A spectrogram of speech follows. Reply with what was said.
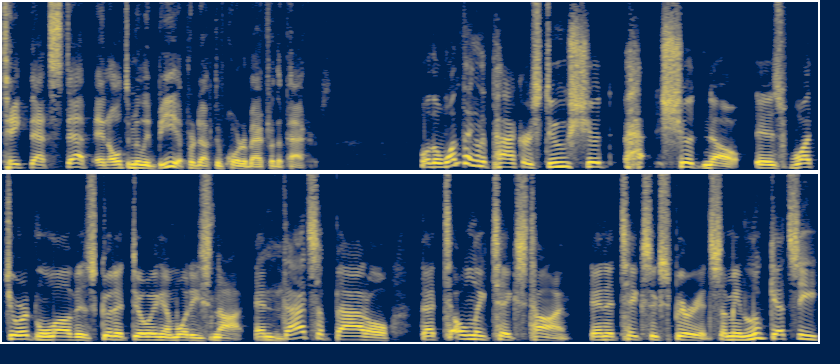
take that step and ultimately be a productive quarterback for the Packers? Well, the one thing the Packers do should should know is what Jordan Love is good at doing and what he's not, and mm-hmm. that's a battle that only takes time and it takes experience. I mean, Luke Getsy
